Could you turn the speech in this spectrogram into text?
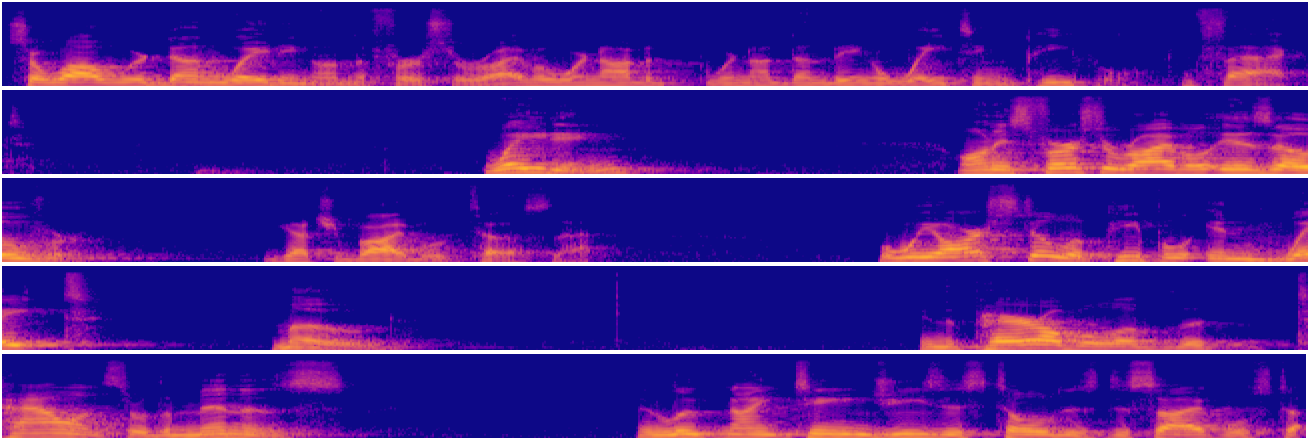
So while we're done waiting on the first arrival, we're not, we're not done being a waiting people. In fact, waiting on his first arrival is over. You got your Bible to tell us that. But we are still a people in wait mode. In the parable of the talents or the minas, in Luke 19, Jesus told his disciples to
